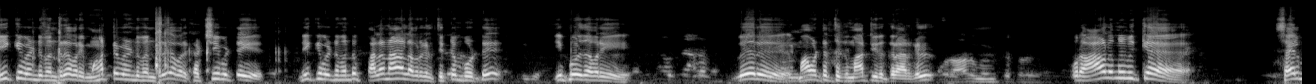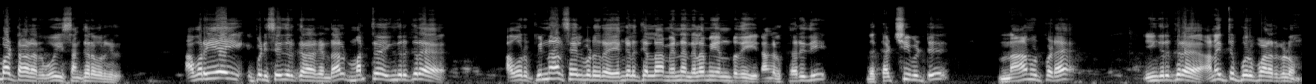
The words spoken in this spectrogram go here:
நீக்க வேண்டும் என்று அவரை மாற்ற வேண்டும் என்று அவர் கட்சியை விட்டு நீக்க வேண்டும் என்று பல நாள் அவர்கள் திட்டம் போட்டு இப்பொழுது அவரை வேறு மாவட்டத்துக்கு மாற்றியிருக்கிறார்கள். ஒரு ஆளுமை மிக்க தலைவர். ஒரு ஆளுமை மிக்க செயல்பாட்டாளர் ஓய் சங்கர் அவர்கள். அவரையே இப்படி செய்திருக்கிறார்கள் என்றால் மற்ற இங்க இருக்கிற அவர் பின்னால் செயல்படுகிற எங்களுக்கெல்லாம் என்ன நிலைமை என்பதை நாங்கள் கருதி இந்த கட்சி விட்டு நான் உட்பட இங்க இருக்கிற அனைத்து பொறுப்பாளர்களும்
